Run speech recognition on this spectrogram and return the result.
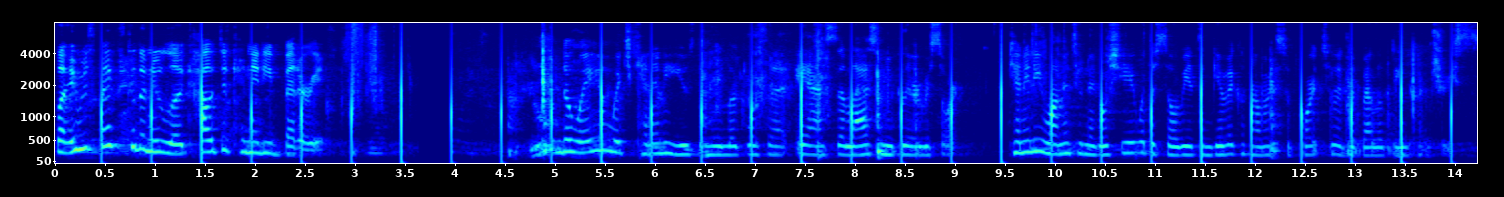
But in respects to the new look, how did Kennedy better it? The way in which Kennedy used the new look was a, as the last nuclear resort. Kennedy wanted to negotiate with the Soviets and give economic support to the developing countries.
